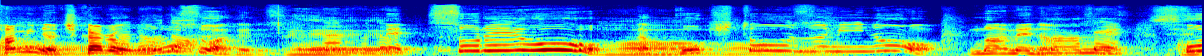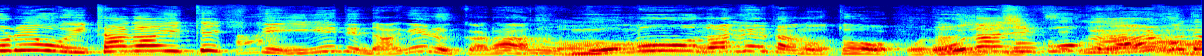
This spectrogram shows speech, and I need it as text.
神の力を下ろすわけですよ。でそれをご祈祷済みの豆なんですね。これをいただいてきて家で投げるから桃を投げたのと同じ効果があるんで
